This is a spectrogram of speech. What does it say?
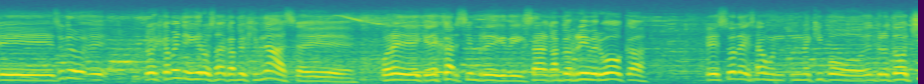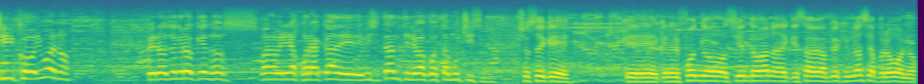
eh, yo creo, eh, lógicamente que quiero que salga campeón gimnasia. eh, por ahí hay que dejar siempre de que salga campeón River, Boca. Es hora de que salga un, un equipo dentro de todo chico y bueno. Pero yo creo que ellos van a venir a jugar acá de, de visitante y le va a costar muchísimo. Yo sé que, que- que en el fondo siento ganas de que salga campeón gimnasia, pero bueno,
